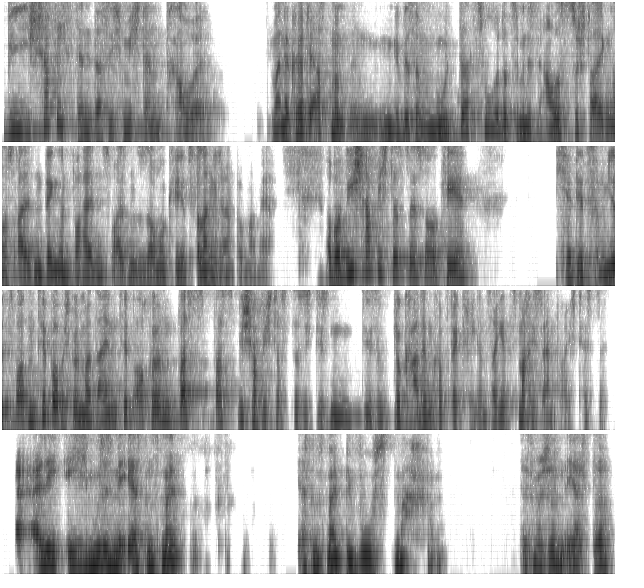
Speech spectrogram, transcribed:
wie schaffe ich es denn, dass ich mich dann traue? Ich meine, da gehört ja erstmal ein, ein gewisser Mut dazu oder zumindest auszusteigen aus alten Denk- und Verhaltensweisen, zu sagen, okay, jetzt verlange ich einfach mal mehr. Aber wie schaffe ich das, dass okay, ich hätte jetzt von mir zwar einen Tipp, aber ich will mal deinen Tipp auch hören. Was, was, wie schaffe ich das, dass ich diesen, diese Blockade im Kopf wegkriege und sage, jetzt mache ich es einfach, ich teste? Also ich, ich, muss es mir erstens mal, erstens mal bewusst machen. Das ist mal schon ein erster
